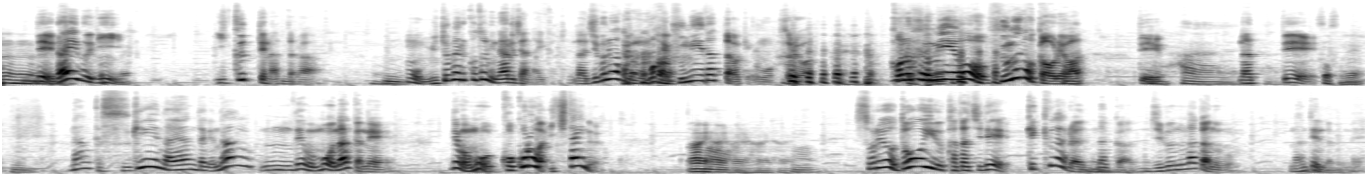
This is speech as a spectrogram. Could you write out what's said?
んうんうん。でライブに行くってなったら、うん。もう認めることになるじゃないかと。だから自分の中でももはや踏み絵だったわけよもうそれは。この踏み絵を踏むのか俺はってはい。なってそうですね。なんかすげえ悩んだけどなんうんでももうなんかねでももう心は行きたいのよ。はいはいはいはいはい。うん。それをどういう形で結局だからなんか自分の中のなんて言うんだろうね。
